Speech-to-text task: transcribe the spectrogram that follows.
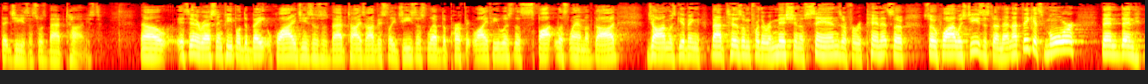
that Jesus was baptized. Now, it's interesting. People debate why Jesus was baptized. Obviously, Jesus lived a perfect life. He was the spotless Lamb of God. John was giving baptism for the remission of sins or for repentance. So, so why was Jesus done that? And I think it's more than, than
